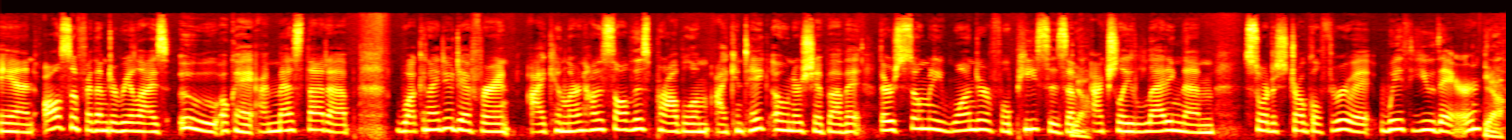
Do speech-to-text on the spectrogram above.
And also for them to realize, ooh, okay, I messed that up. What can I do different? I can learn how to solve this problem. I can take ownership of it. There's so many wonderful pieces of Yeah. actually letting them sort of struggle through it with you there. Yeah.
